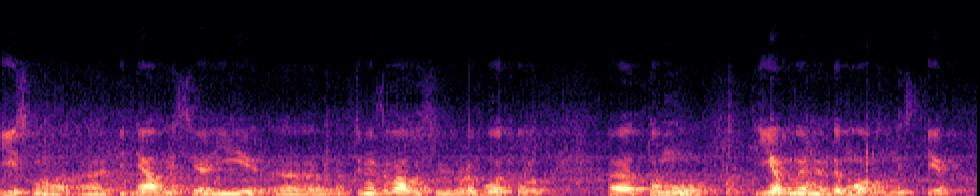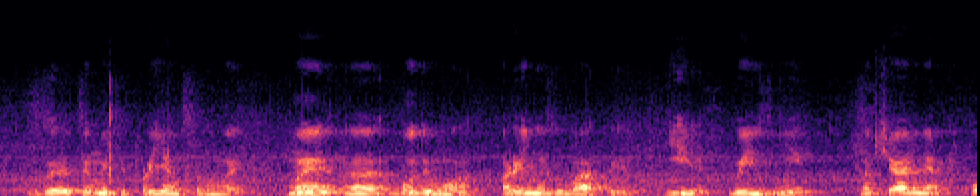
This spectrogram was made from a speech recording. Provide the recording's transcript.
дійсно е, піднялися і е, оптимізували свою роботу. Тому є в мене домовленості з цими підприємствами. Ми будемо організувати і виїзні навчання по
